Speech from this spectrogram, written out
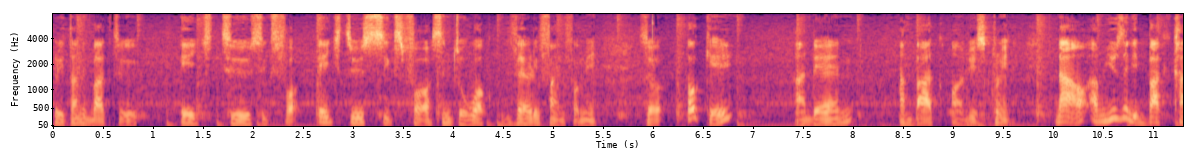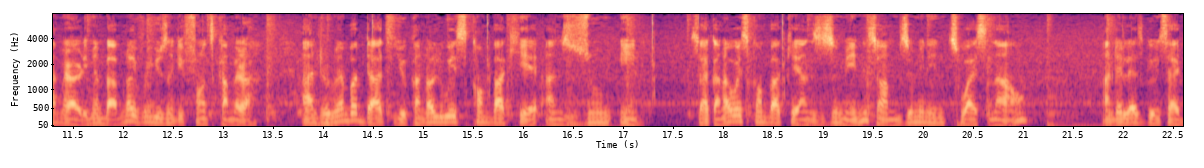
return it back to H264. H264 seem to work very fine for me. So okay, and then I'm back on the screen. Now I'm using the back camera. Remember, I'm not even using the front camera. And remember that you can always come back here and zoom in. So I can always come back here and zoom in. So I'm zooming in twice now. And then let's go inside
